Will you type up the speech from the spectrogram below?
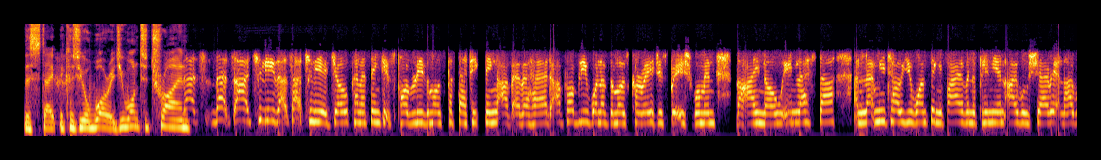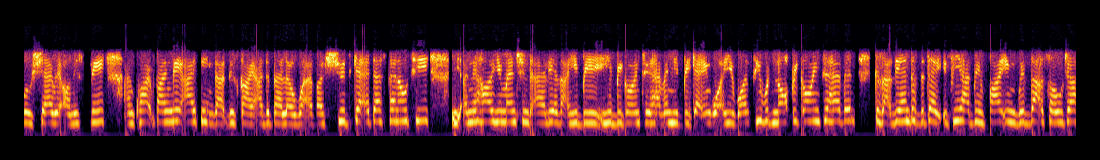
the state because you're worried. You want to try and. That's that's actually that's actually a joke, and I think it's probably the most pathetic thing I've ever heard. I'm probably one of the most courageous British women that I know in Leicester. And let me tell you one thing: if I have an opinion, I will share it, and I will share it honestly. And quite frankly, I think that this guy Adebello, whatever, should get a death penalty. And how you mentioned earlier that he'd be he'd be going to heaven, he'd be getting what he wants. He would not be going to heaven because at the end of the day, if he had been fighting with that soldier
